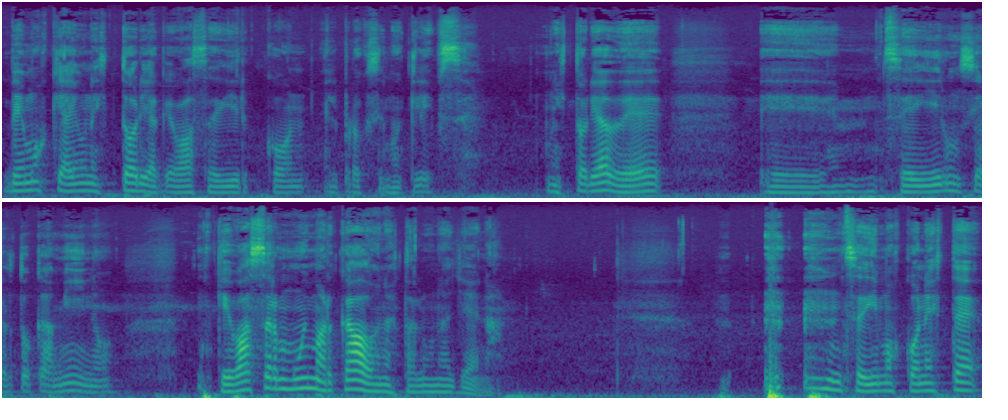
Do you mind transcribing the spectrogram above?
vemos que hay una historia que va a seguir con el próximo eclipse. Una historia de eh, seguir un cierto camino que va a ser muy marcado en esta luna llena. Seguimos con este,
